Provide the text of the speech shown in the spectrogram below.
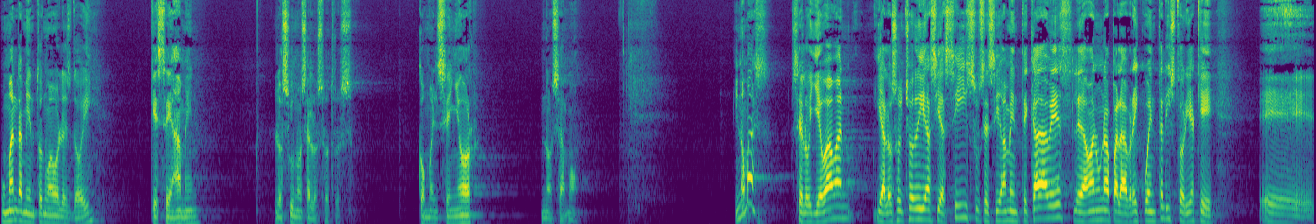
un mandamiento nuevo les doy, que se amen los unos a los otros, como el Señor nos amó. Y no más, se lo llevaban y a los ocho días y así sucesivamente, cada vez le daban una palabra y cuenta la historia que eh,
